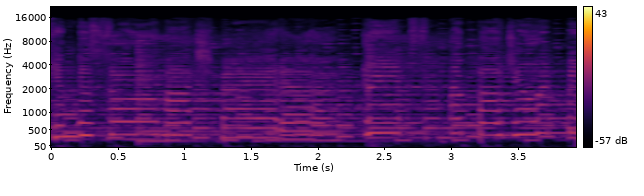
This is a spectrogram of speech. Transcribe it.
Can be so much better. Dreams about you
